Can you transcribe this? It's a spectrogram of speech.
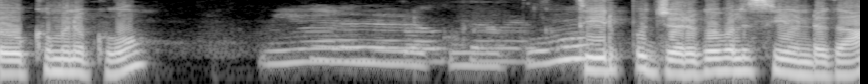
లోకమునకు తీర్పు జరగవలసి ఉండగా?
